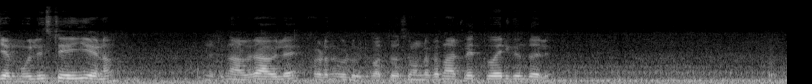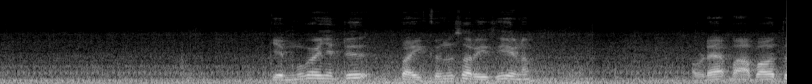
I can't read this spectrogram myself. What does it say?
ജമ്മുവിൽ സ്റ്റേ ചെയ്യണം. എന്നിട്ട് നാളെ രാവിലെ ഇവിടെ നിന്ന് വിടും. ഒരു പത്ത് ദിവസം കൊണ്ടൊക്കെ നാട്ടിലെത്തുമായിരിക്കും എന്തായാലും. ജമ്മു കഴിഞ്ഞിട്ട് ബൈക്കൊന്ന് സർവീസ് ചെയ്യണം. അവിടെ ആ ഭാഗത്ത്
